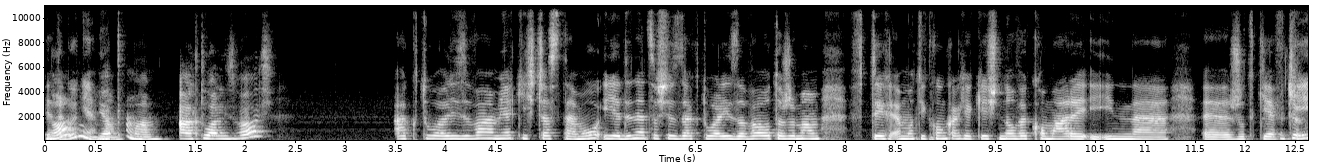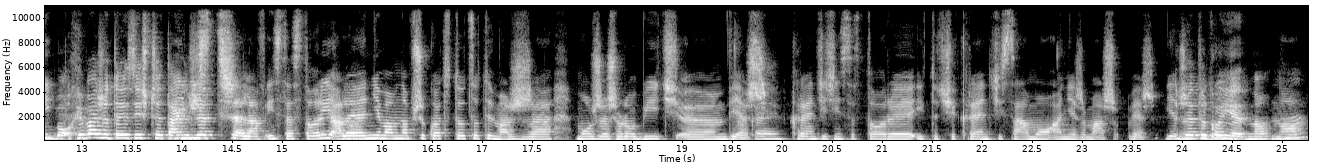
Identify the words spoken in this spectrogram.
Ja no, tego nie mam. Ja to mam. A aktualizowałaś? Aktualizowałam jakiś czas temu i jedyne co się zaktualizowało to, że mam w tych emotikonkach jakieś nowe komary i inne e, rzutkiewki. Znaczy, bo chyba, że to jest jeszcze tak, I że... strzela w Instastory, ale no. nie mam na przykład to, co ty masz, że możesz robić, um, wiesz, okay. kręcić Instastory i to ci się kręci samo, a nie, że masz, wiesz, jedno Że tylko jedno. No. Mhm.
